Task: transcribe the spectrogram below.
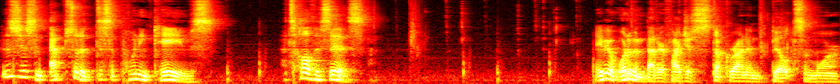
This is just an episode of Disappointing Caves. That's all this is. Maybe it would have been better if I just stuck around and built some more.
